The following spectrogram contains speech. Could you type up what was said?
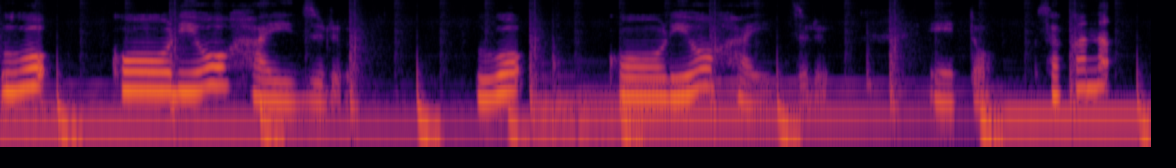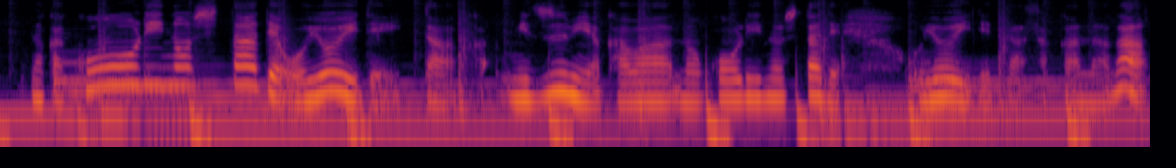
魚、氷を這いずる。魚、氷を這いずる。えっ、ー、と、魚、なんか氷の下で泳いでいた湖や川の氷の下で泳いでた魚が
